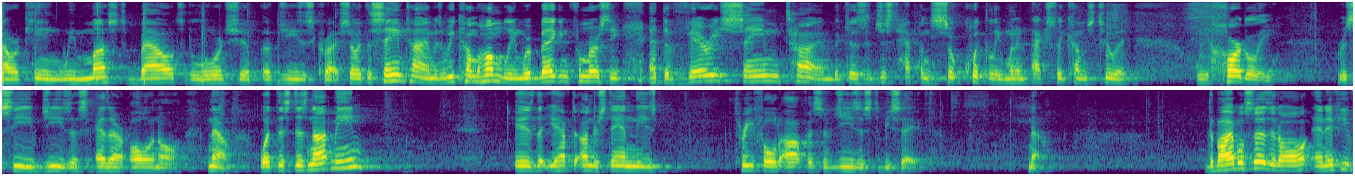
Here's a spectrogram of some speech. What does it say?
our king. We must bow to the lordship of Jesus Christ. So at the same time, as we come humbly and we're begging for mercy, at the very same time, because it just happens so quickly when it actually comes to it, we heartily receive Jesus as our all in all. Now, what this does not mean is that you have to understand these threefold office of Jesus to be saved. Now, The Bible says it all, and if you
